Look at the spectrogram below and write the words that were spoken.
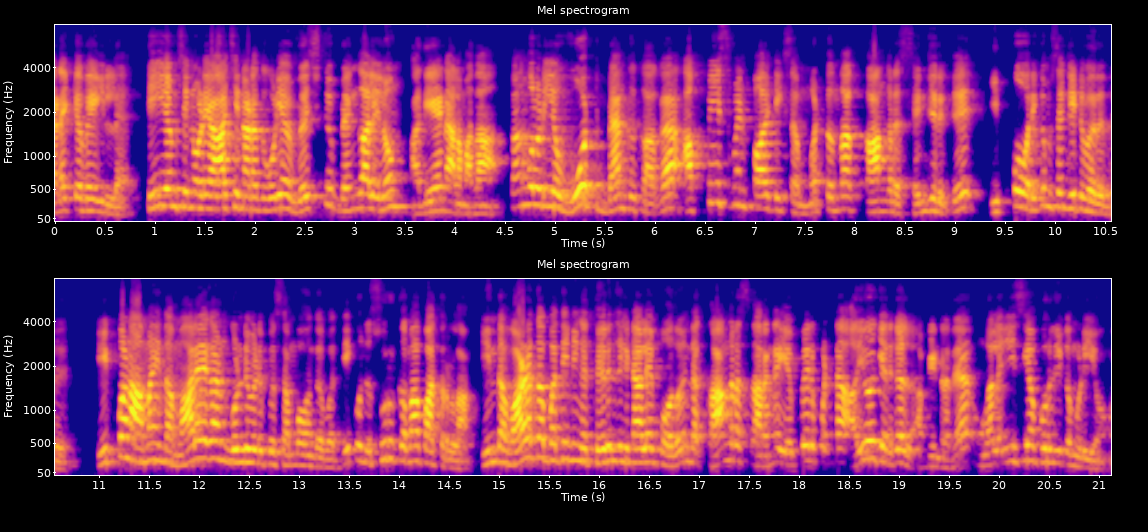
கிடைக்க கிடைக்கவே இல்லை. டிஎம்சியினுடைய ஆட்சி நடக்கக்கூடிய வெஸ்ட் பெங்காலிலும் அதே நிலைமை தான் தங்களுடைய ஓட் பேங்குக்காக அப்பீஸ்மெண்ட் பாலிடிக்ஸை மட்டும்தான் காங்கிரஸ் செஞ்சிருக்கு. இப்போ வரைக்கும் செஞ்சுட்டு வருது. இப்ப நாம இந்த மலையகான் குண்டுவெடிப்பு சம்பவத்தை பத்தி கொஞ்சம் சுருக்கமா பாத்துடலாம். இந்த வழக்கை பத்தி நீங்க தெரிஞ்சுக்கிட்டாலே போதும். இந்த காங்கிரஸ்காரங்க எப்பேற்பட்ட அயோக்கியர்கள் அப்படின்றத உங்களால ஈஸியா புரிஞ்சுக்க முடியும்.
